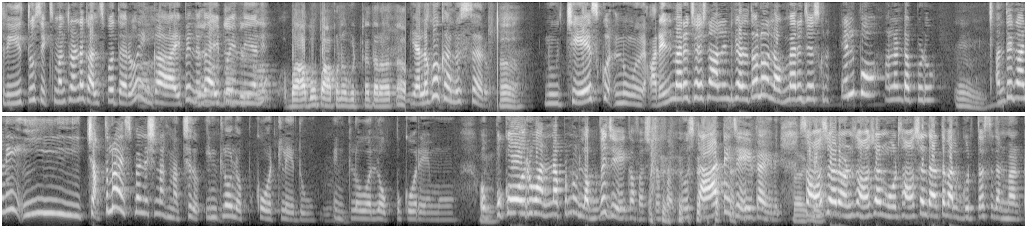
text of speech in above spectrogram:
త్రీ టు సిక్స్ మంత్స్లోనే కలిసిపోతారు. ఇంకా అయిపోయింది ఏదో అయిపోయింది అని. బాబు పాపను పుట్టిన తర్వాత ఎలాగో కలుస్తారు. నువ్వు చేసుకు నువ్వు అరేంజ్ మ్యారేజ్ చేసిన వాళ్ళ ఇంటికి వెళ్తావు లవ్ మ్యారేజ్ చేసుకున్నా వెళ్ళిపో అలాంటప్పుడు. అంతేగాని ఈ చెత్తలో ఎక్స్ప్లెనేషన్ నాకు నచ్చదు. ఇంట్లో వాళ్ళు ఒప్పుకోవట్లేదు ఇంట్లో వాళ్ళు ఒప్పుకోరేమో. ఒప్పుకోరు అన్నప్పుడు నువ్వు లవ్వే చేయక ఫస్ట్ ఆఫ్ ఆల్ నువ్వు స్టార్టే చేయక ఇది. సంవత్సరాలు రెండు సంవత్సరాలు మూడు సంవత్సరాల తర్వాత వాళ్ళకి గుర్తొస్తుంది అనమాట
